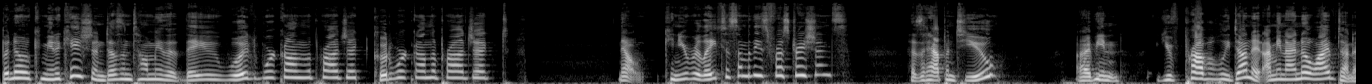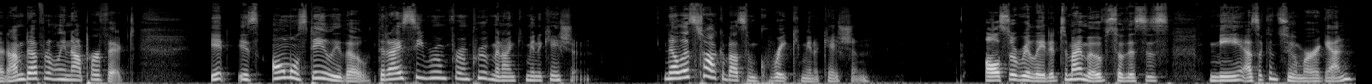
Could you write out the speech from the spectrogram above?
But no communication doesn't tell me that they would work on the project, could work on the project. Now, can you relate to some of these frustrations? Has it happened to you? I mean, you've probably done it. I mean, I know I've done it. I'm definitely not perfect. It is almost daily, though, that I see room for improvement on communication. Now, let's talk about some great communication. Also related to my move, so this is me as a consumer again.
